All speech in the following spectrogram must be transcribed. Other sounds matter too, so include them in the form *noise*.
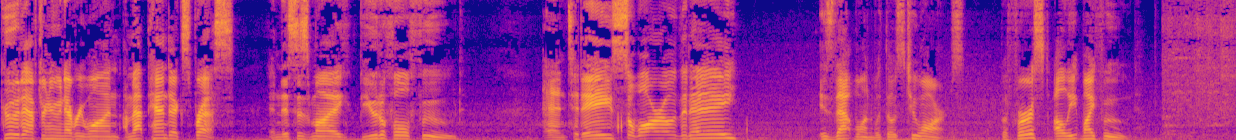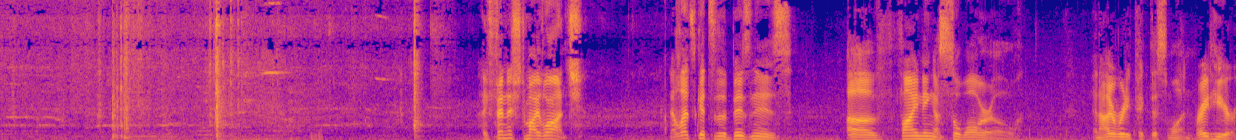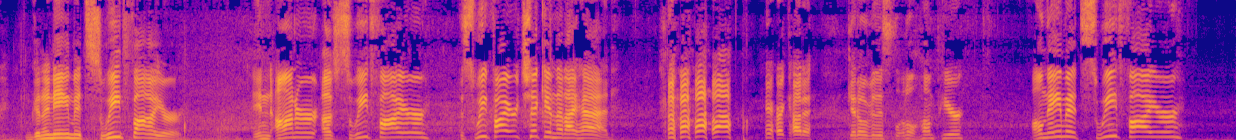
Good afternoon, everyone. I'm at Panda Express, and this is my beautiful food. And today's Saguaro of the day is that one with those two arms. But first, I'll eat my food. I finished my lunch. Now let's get to the business of finding a saguaro. And I already picked this one right here. I'm gonna name it Sweet Fire in honor of Sweet Fire, the Sweet Fire chicken that I had. *laughs* here, I gotta get over this little hump here. I'll name it Sweet Fire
